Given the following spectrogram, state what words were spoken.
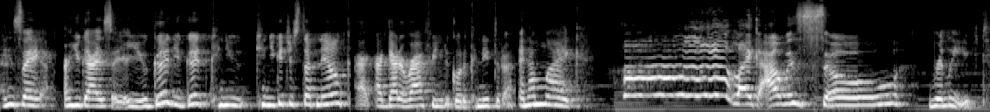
He's like, "Are you guys? Are you good? You good? Can you can you get your stuff now? I, I got a ride for you to go to Kenitra." And I'm like, ah! like I was so relieved.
